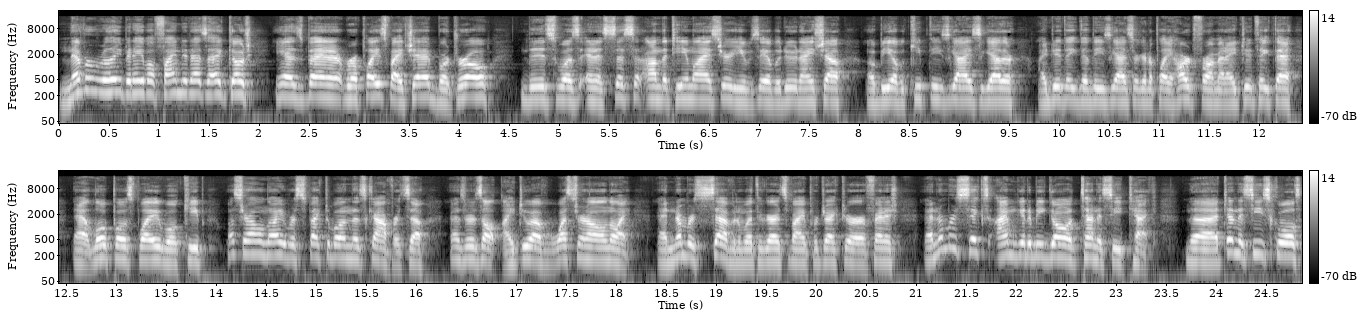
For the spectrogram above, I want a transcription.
never really been able to find it as a head coach. He has been replaced by Chad Boudreau. This was an assistant on the team last year. He was able to do a nice job of being able to keep these guys together. I do think that these guys are going to play hard for him, and I do think that that low post play will keep Western Illinois respectable in this conference. So as a result, I do have Western Illinois at number seven with regards to my projector or finish. At number six, I'm going to be going with Tennessee Tech. The Tennessee schools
